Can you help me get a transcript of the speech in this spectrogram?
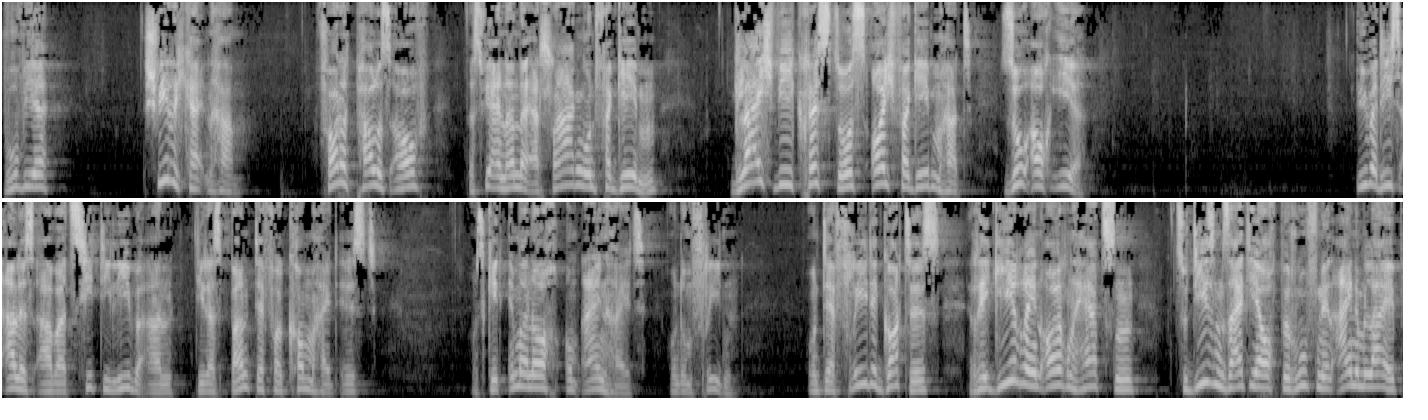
wo wir Schwierigkeiten haben, fordert Paulus auf, dass wir einander ertragen und vergeben, gleich wie Christus euch vergeben hat, so auch ihr. Über dies alles aber zieht die Liebe an, die das Band der Vollkommenheit ist. Und es geht immer noch um Einheit und um Frieden. Und der Friede Gottes regiere in euren Herzen. Zu diesem seid ihr auch berufen in einem Leib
